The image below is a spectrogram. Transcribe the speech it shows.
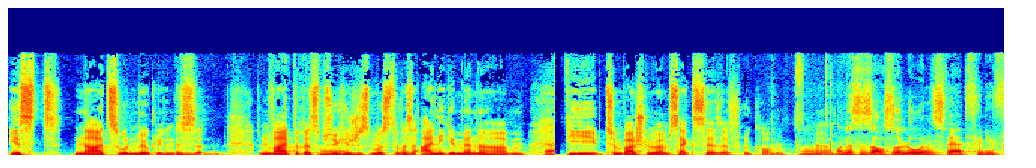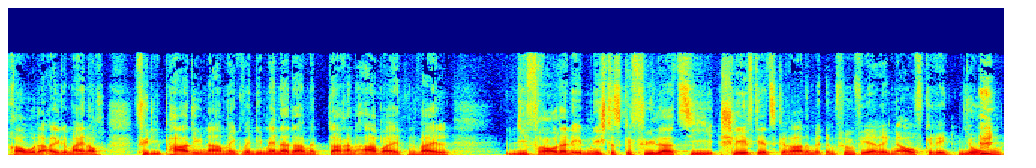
ist nahezu unmöglich. Und das ist ein weiteres psychisches Muster, was einige Männer haben, ja. die zum Beispiel beim Sex sehr, sehr früh kommen. Mhm. Ja. Und das ist auch so lohnenswert für die Frau oder allgemein auch für die Paardynamik, wenn die Männer damit daran arbeiten, weil die Frau dann eben nicht das Gefühl hat, sie schläft jetzt gerade mit einem fünfjährigen aufgeregten Jungen,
